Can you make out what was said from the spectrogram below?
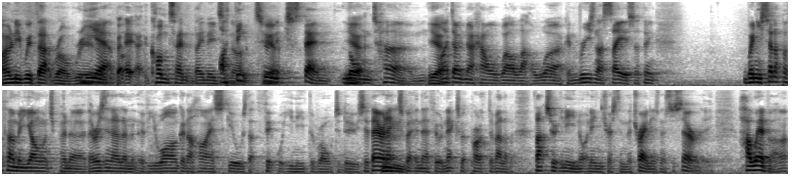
only with that role really Yeah, but, uh, content they need to know. I know think to Yeah. an extent, Yeah. long term, Yeah. I don't know how well that'll work. And the reason I say this, I think when you set up a firm, a young entrepreneur, there is an element of you are going to hire skills that fit what you need the role to do. So if they're an Mm. expert in their field, an expert product developer, that's what you need, not an interest in the trainers necessarily. However,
